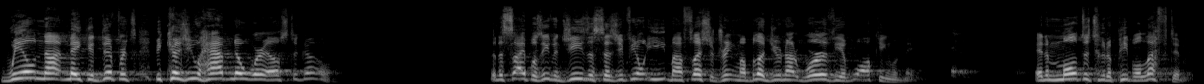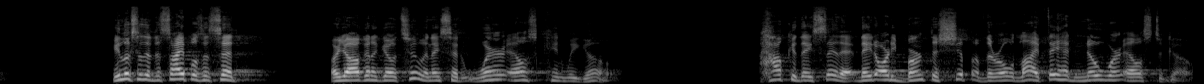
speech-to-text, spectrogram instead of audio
will not make a difference because you have nowhere else to go. The disciples, even Jesus says, If you don't eat my flesh or drink my blood, you're not worthy of walking with me. And a multitude of people left him. He looks at the disciples and said, Are y'all going to go too? And they said, Where else can we go? How could they say that? They'd already burnt the ship of their old life, they had nowhere else to go.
